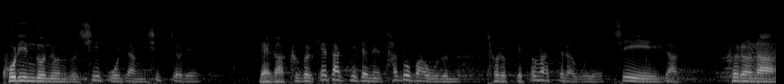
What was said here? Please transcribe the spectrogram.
고린도전서 15장 10절에 내가 그걸 깨닫기 전에 사도 바울은 저렇게 써놨더라고요. 시작. 그러나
